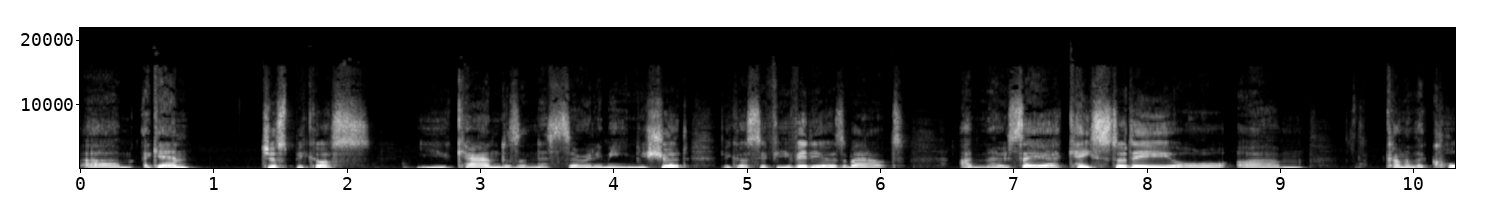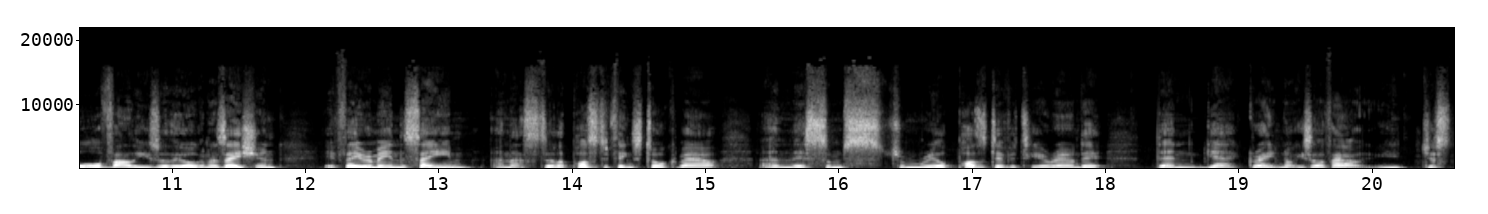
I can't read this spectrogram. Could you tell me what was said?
um, again, just because you can doesn't necessarily mean you should. Because if your video is about, I don't know, say a case study or um, kind of the core values of the organization, if they remain the same and that's still a positive thing to talk about and there's some some real positivity around it, then yeah, great, knock yourself out. You just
